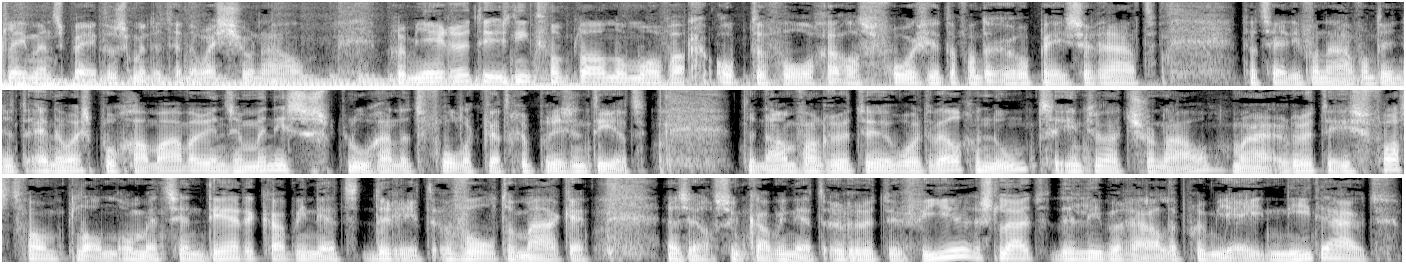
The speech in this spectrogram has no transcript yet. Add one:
Clemens Peters met het NOS Journaal. Premier Rutte is niet van plan om over op te volgen als voorzitter van de Europese Raad. Dat zei hij vanavond in het NOS-programma waarin zijn ministersploeg aan het volk werd gepresenteerd. De naam van Rutte wordt wel genoemd, internationaal, maar Rutte is vast van plan om met zijn derde kabinet de rit vol te maken. En zelfs zijn kabinet Rutte 4 sluit de liberale premier niet uit.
